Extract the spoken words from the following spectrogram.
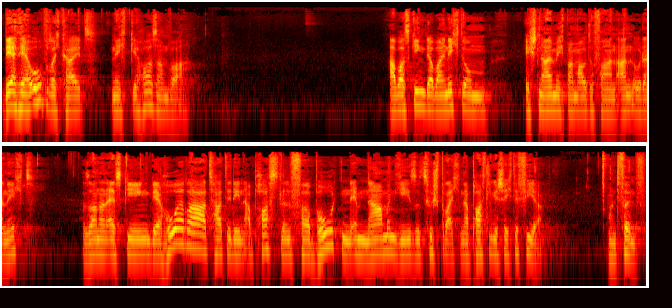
der der Obrigkeit nicht gehorsam war. Aber es ging dabei nicht um, ich schnall mich beim Autofahren an oder nicht, sondern es ging, der Hohe Rat hatte den Aposteln verboten, im Namen Jesu zu sprechen. Apostelgeschichte 4 und 5.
